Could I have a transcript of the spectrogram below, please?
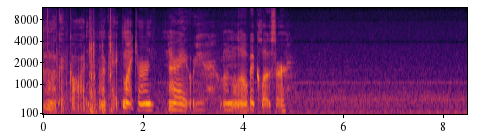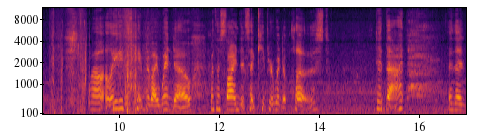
Oh, good God. Okay, my turn. All right, I'm a little bit closer. Well, a lady just came to my window with a sign that said, keep your window closed. Did that. And then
